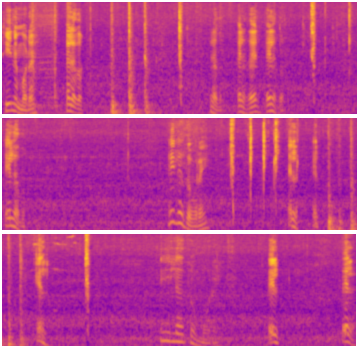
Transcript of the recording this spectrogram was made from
Tiene mora, eh. Helado. Helado, helado, helado. Helado. Helado, more. Helado, helado. Helado. Helado, more. Helado. Helado.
